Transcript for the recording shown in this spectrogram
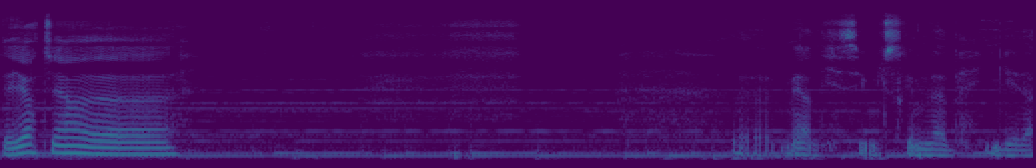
D'ailleurs, tiens... Euh... euh merde, c'est où le Streamlab? Il est là.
